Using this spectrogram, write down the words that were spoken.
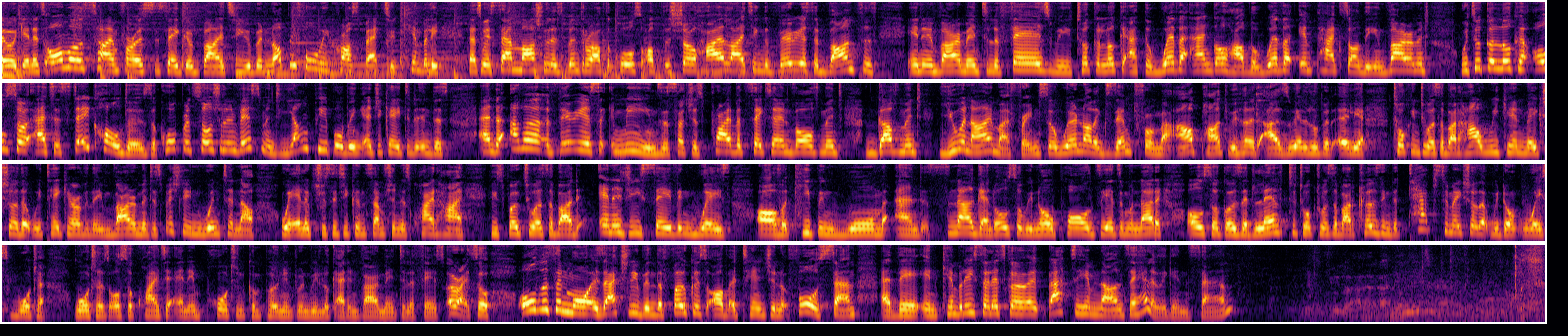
Hello again. It's almost time for us to say goodbye to you, but not before we cross back to Kimberley. That's where Sam Marshall has been throughout the course of the show, highlighting the various advances in environmental affairs. We took a look at the weather angle, how the weather impacts on the environment. We took a look at also at stakeholders, the corporate social investment, young people being educated in this, and other various means such as private sector involvement, government, you and I, my friend. So we're not exempt from our part. We heard as we a little bit earlier talking to us about how we can make sure that we take care of the environment, especially in winter now where electricity consumption is quite high. He spoke to us about energy saving ways of keeping warm and snug. And also, we know Paul Zietzimunare also goes at length to talk to us about closing the taps to make sure that we don't waste water. Water is also quite an important component when we look at environmental affairs. All right, so all this and more has actually been the focus of attention for Sam uh, there in Kimberley. So let's go back to him now and say hello again, Sam.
